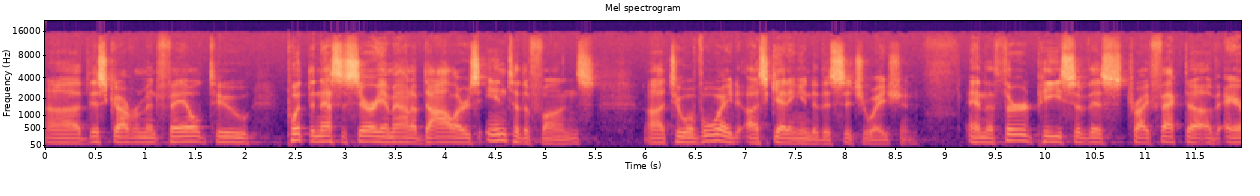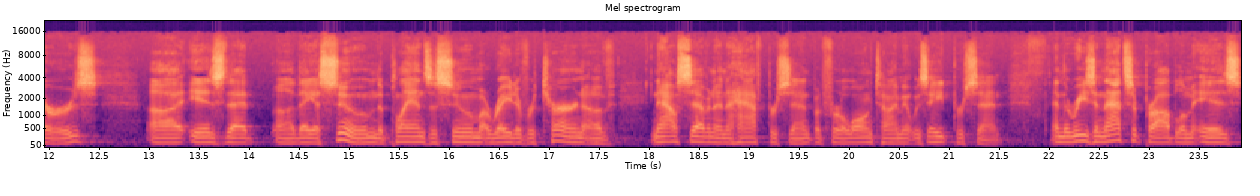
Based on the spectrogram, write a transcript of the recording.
uh, this government failed to put the necessary amount of dollars into the funds uh, to avoid us getting into this situation. And the third piece of this trifecta of errors uh, is that uh, they assume, the plans assume a rate of return of now 7.5%, but for a long time it was 8%. And the reason that's a problem is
